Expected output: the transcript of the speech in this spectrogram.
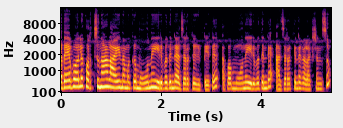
അതേപോലെ കുറച്ച് നാളായി നമുക്ക് മൂന്ന് ഇരുപതിന്റെ അജറക്ക് കിട്ടിയിട്ട് അപ്പോൾ മൂന്ന് ഇരുപതിന്റെ അജറക്കിന്റെ കളക്ഷൻസും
